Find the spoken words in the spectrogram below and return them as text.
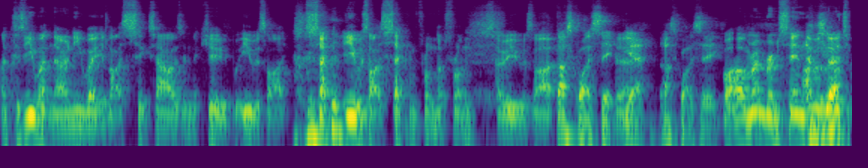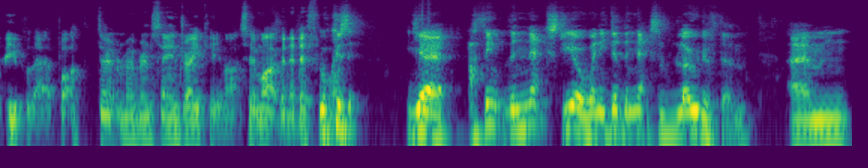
And because he went there and he waited like six hours in the queue, but he was like second. he was like second from the front, so he was like. that's quite sick. Yeah. Yeah, that's quite sick. But I remember him saying there were loads of people there, but I don't remember him saying Dre came out, so it might have been a different one. because yeah, I think the next year when he did the next load of them, um,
